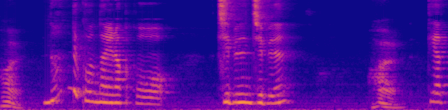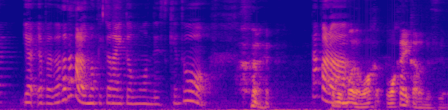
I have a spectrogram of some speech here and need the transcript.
はい。なんでこんなになんかこう、自分自分っはい。てや、や、やっぱだからだからうまくいかないと思うんですけど、はい。だか多分まら、だ若若いからですよ。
